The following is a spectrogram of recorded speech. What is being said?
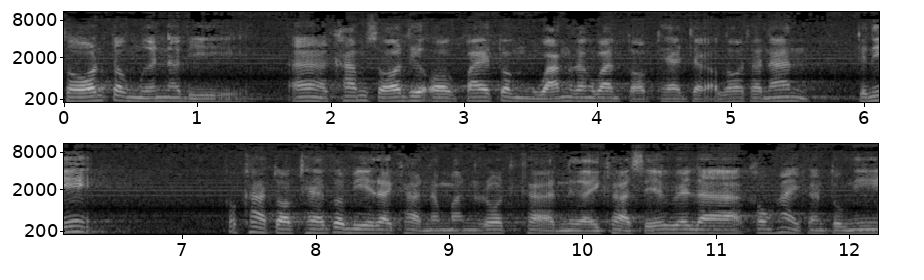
สอนต้องเหมือนนบีคำสอนที่ออกไปต้องหวังรางวัลตอบแทนจากอัลลอฮ์เท่านั้น ทีนี้ก็ค่าตอบแทนก็มีอะไรค่าน้ำมันรถค่าเหนื่อยค่าเสียเวลาเขาให้กันตรงนี้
